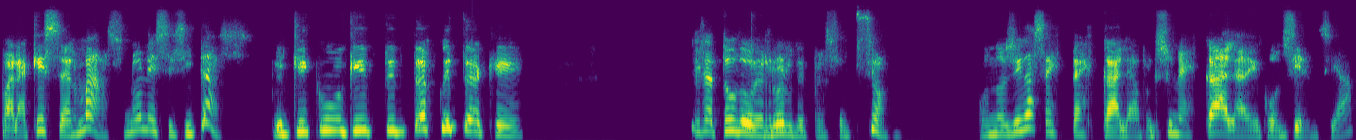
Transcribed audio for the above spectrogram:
¿Para qué ser más? No necesitas. Porque como que te das cuenta que era todo error de percepción. Cuando llegas a esta escala, porque es una escala de conciencia,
